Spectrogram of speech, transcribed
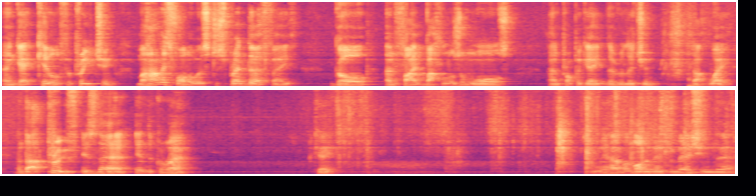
and get killed for preaching. Muhammad's followers, to spread their faith, go and fight battles and wars and propagate their religion that way. And that proof is there in the Quran. Okay. So we have a lot of information there.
